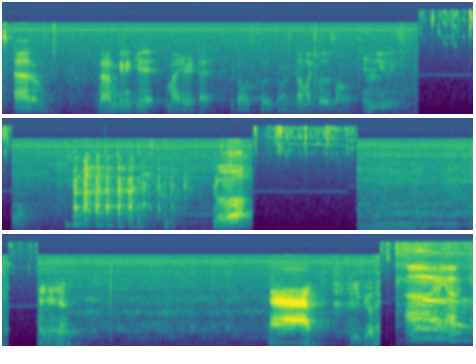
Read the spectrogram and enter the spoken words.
It's Adam, and I'm gonna get my hair cut With all his clothes on. with all my clothes on and kneeling. oh. Yeah. Ah! Can you feel that?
